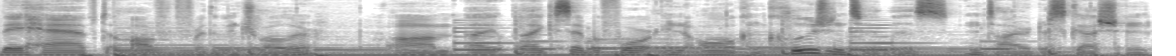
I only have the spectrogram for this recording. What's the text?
they have to offer for the controller. Um, like I said before, in all conclusion to this entire discussion,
